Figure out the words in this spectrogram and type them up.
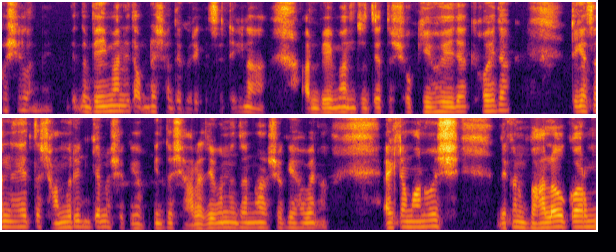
খুশি লাগে কিন্তু বেইমানই তো আপনার সাথে করে গেছে, ঠিক না? আর বেইমান যদি এত সুখী হয়ে যাক হয়ে যাক, ঠিক আছে, না তো সামরিক জন্য সুখী হবে, কিন্তু সারা জীবনের জন্য আর সুখী হবে না। একটা মানুষ যখন ভালো কর্ম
